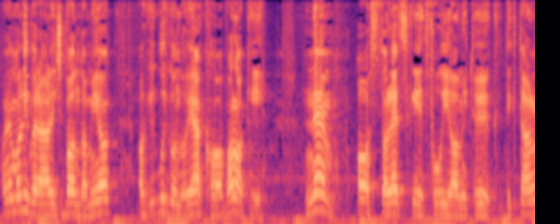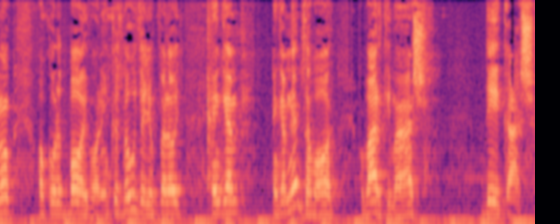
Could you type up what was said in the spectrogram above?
hanem a liberális banda miatt, akik úgy gondolják, ha valaki nem azt a leckét fújja, amit ők diktálnak, akkor ott baj van. Én közben úgy vagyok vele, hogy engem, engem nem zavar, ha bárki más DK-s,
